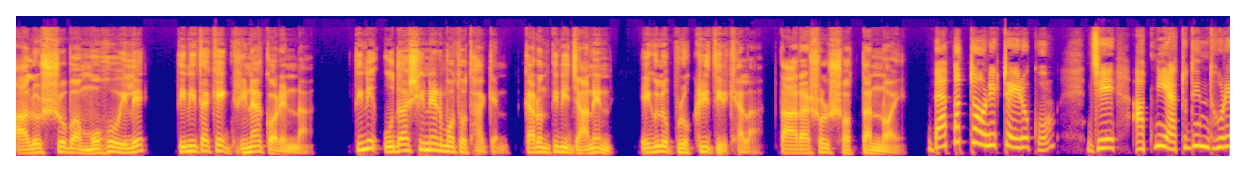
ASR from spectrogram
আলস্য বা মোহ এলে তিনি তাকে ঘৃণা করেন না। তিনি উদাসীনের মতো থাকেন কারণ তিনি জানেন এগুলো প্রকৃতির খেলা তার আসল সত্তার নয়। ব্যাপারটা অনেকটা এরকম যে আপনি এতদিন ধরে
